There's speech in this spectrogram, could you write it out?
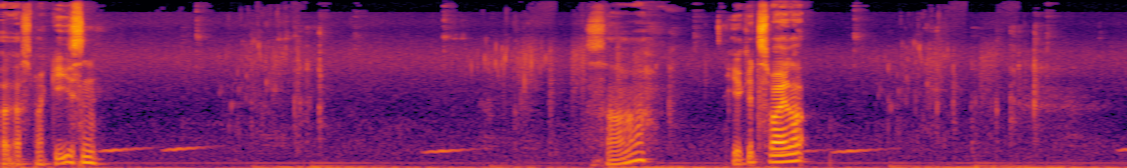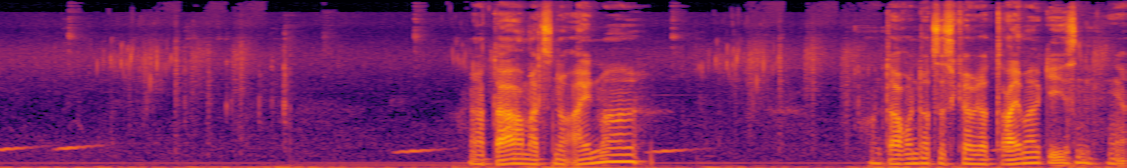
erstmal gießen. So. Hier geht's weiter. Ja, da haben wir jetzt nur einmal. Und darunter zu wieder dreimal gießen. Ja.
